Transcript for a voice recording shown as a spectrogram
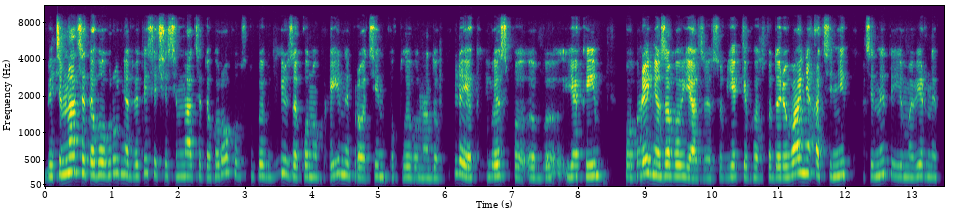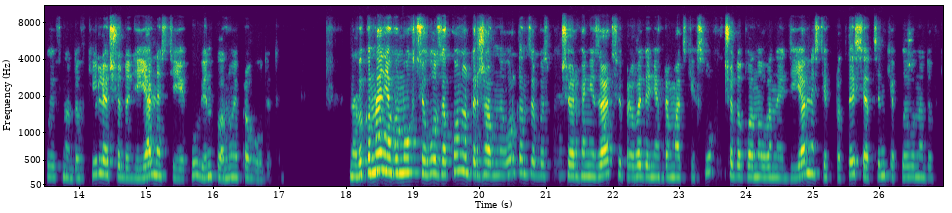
18 грудня 2017 року вступив в дію Закон України про оцінку впливу на довкілля, який, без, е, який попередньо зобов'язує суб'єктів господарювання оцінити, ймовірний вплив на довкілля щодо діяльності, яку він планує проводити. На виконання вимог цього закону державний орган забезпечує організацію проведення громадських слухань щодо планованої діяльності в процесі оцінки впливу на довкілля.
